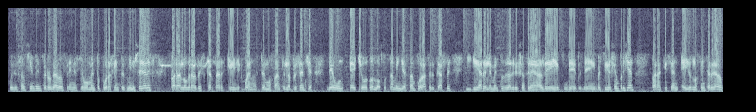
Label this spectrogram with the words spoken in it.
pues están siendo interrogados en este momento por agentes ministeriales para lograr descartar que, bueno, estemos ante la presencia de un hecho doloso. También ya están por acercarse y llegar elementos de la Dirección General de, Investigación Policial para que sean ellos los encargados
